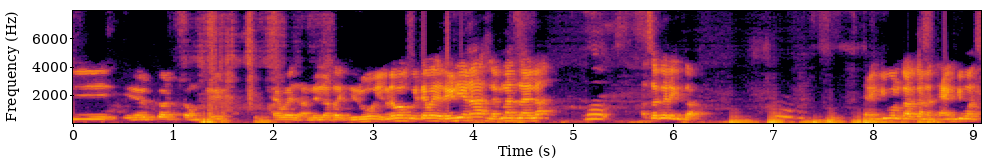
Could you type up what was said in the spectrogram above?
हेअर कट कंप्लीट पिट्याबाई झालेला आता हिरो इकडे बघ पिट्याबाई रेडी आहे ना लग्नात जायला? हो. असं कर एकदा. थँक्यू बोल काकांना. थँक्यू मच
